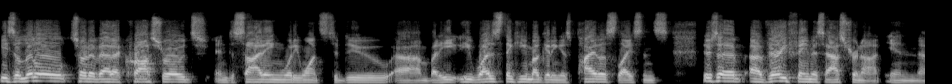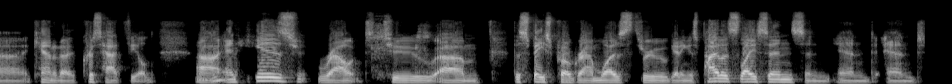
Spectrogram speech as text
he's a little sort of at a crossroads and deciding what he wants to do. Um, but he he was thinking about getting his pilot's license. There's a, a very famous astronaut in uh, Canada, Chris Hadfield, uh, mm-hmm. and his route to um, the space program was through getting his pilot's license and and and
